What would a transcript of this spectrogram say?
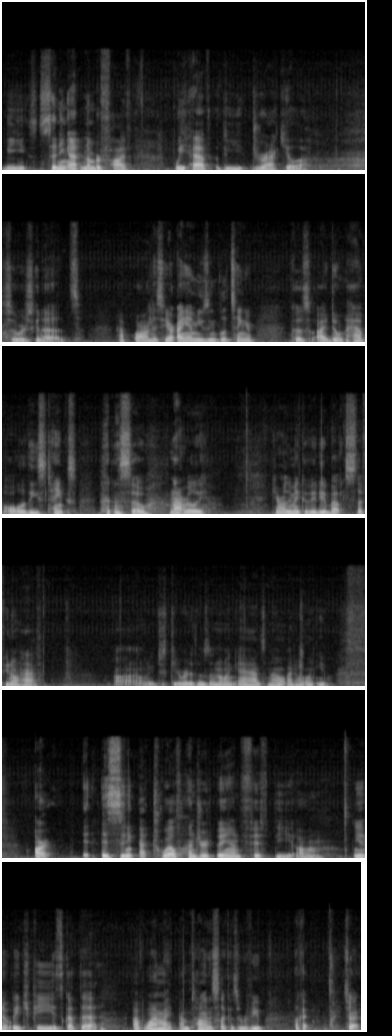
the sitting at number 5, we have the Dracula. So we're just going to tap on this here. I am using Blitzhanger because I don't have all of these tanks. so, not really. Can't really make a video about stuff you don't have. Uh, let me just get rid of those annoying ads. No, I don't want you. Alright, it is sitting at 1250, um, you know, HP. It's got that. Uh, why am I? I'm talking this like as a review. Okay, sorry.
